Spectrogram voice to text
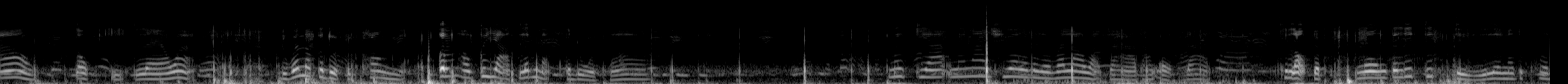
อ้าว ตก อีกแล้วอะหรือว่าเรากระโดดไปท่องเนี่ย ก็เราก็อยากเล่นแบบกระโดดนะ เมื่อกี้ไม่น่าเชื่อเลยว่าเราอะจะหาทางออกได้ คือเราแบบงงตะลิดติดตีเลยนะทุกคน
